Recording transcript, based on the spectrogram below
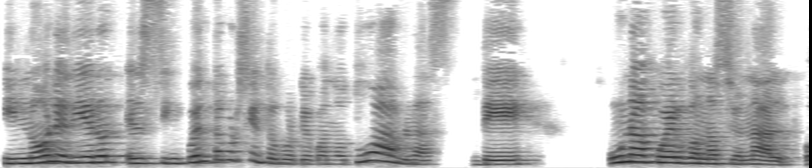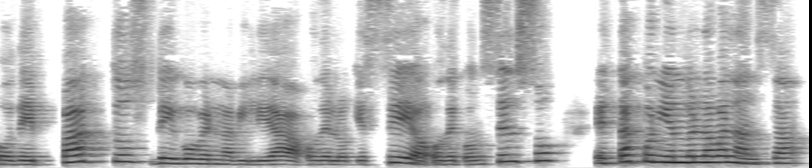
y no le dieron el 50%? Porque cuando tú hablas de un acuerdo nacional o de pactos de gobernabilidad o de lo que sea o de consenso, estás poniendo en la balanza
